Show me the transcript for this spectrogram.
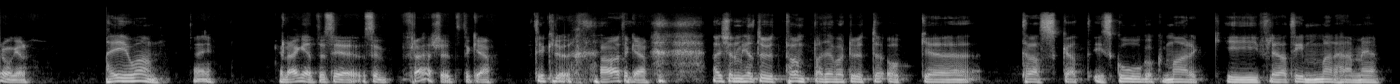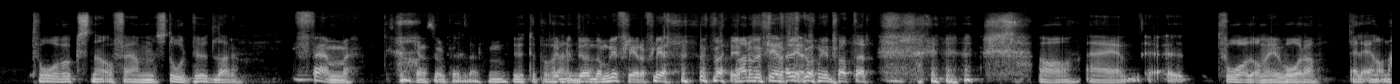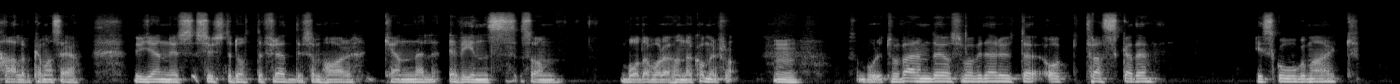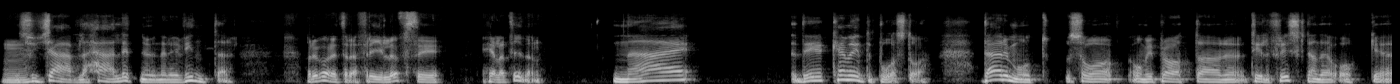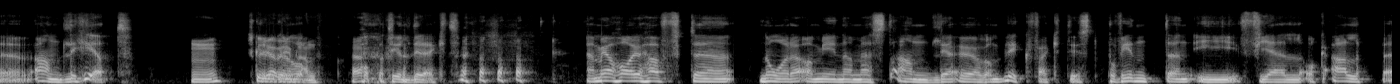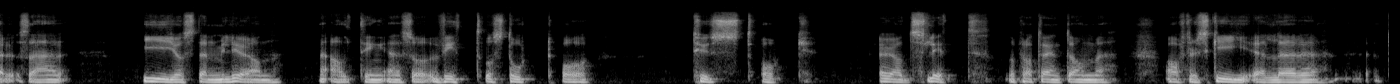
Hej Roger. Hej Johan. Hej. Hur är läget? Du ser, ser fräsch ut tycker jag. Tycker du? Ja, tycker jag. jag känner mig helt utpumpad. Jag har varit ute och eh, traskat i skog och mark i flera timmar här med två vuxna och fem storpudlar. Fem stycken storpudlar? Mm. Ute på de, de, de, blir fler och fler varje, ja, de blir fler och varje fler. gång vi pratar. ja, eh, två av dem är ju våra eller en och en halv kan man säga. Det är Jennys systerdotter Freddy som har kennel Evins som båda våra hundar kommer ifrån. Mm. Som bor ute på Värmdö och så var vi där ute och traskade i skog och mark. Mm. Det är så jävla härligt nu när det är vinter. Har du varit sådär friluftsig hela tiden? Nej, det kan väl inte påstå. Däremot, så om vi pratar tillfrisknande och eh, andlighet Mm. Skulle du kunna ibland. hoppa, hoppa till direkt. ja, men jag har ju haft eh, några av mina mest andliga ögonblick faktiskt. På vintern i fjäll och alper. Så här, I just den miljön. När allting är så vitt och stort och tyst och ödsligt. Då pratar jag inte om afterski eller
